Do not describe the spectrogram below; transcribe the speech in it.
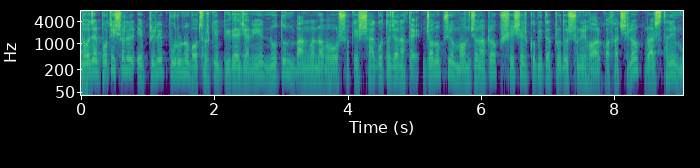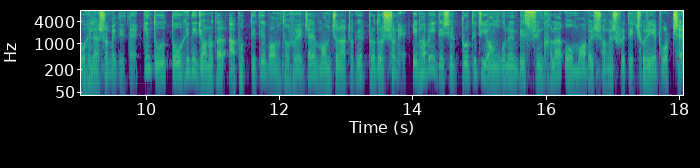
দুহাজার পঁচিশ সালের এপ্রিলে পুরনো বছরকে বিদায় জানিয়ে নতুন বাংলা নববর্ষকে স্বাগত জানাতে জনপ্রিয় মঞ্চনাটক শেষের কবিতা প্রদর্শনী হওয়ার কথা ছিল রাজধানীর মহিলা সমিতিতে। কিন্তু তৌহিদি জনতার আপত্তিতে বন্ধ হয়ে যায় মঞ্চনাটকের প্রদর্শনী। এভাবেই দেশের প্রতিটি অঙ্গনে বিশৃঙ্খলা ও মবের সংস্কৃতি ছড়িয়ে পড়ছে।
